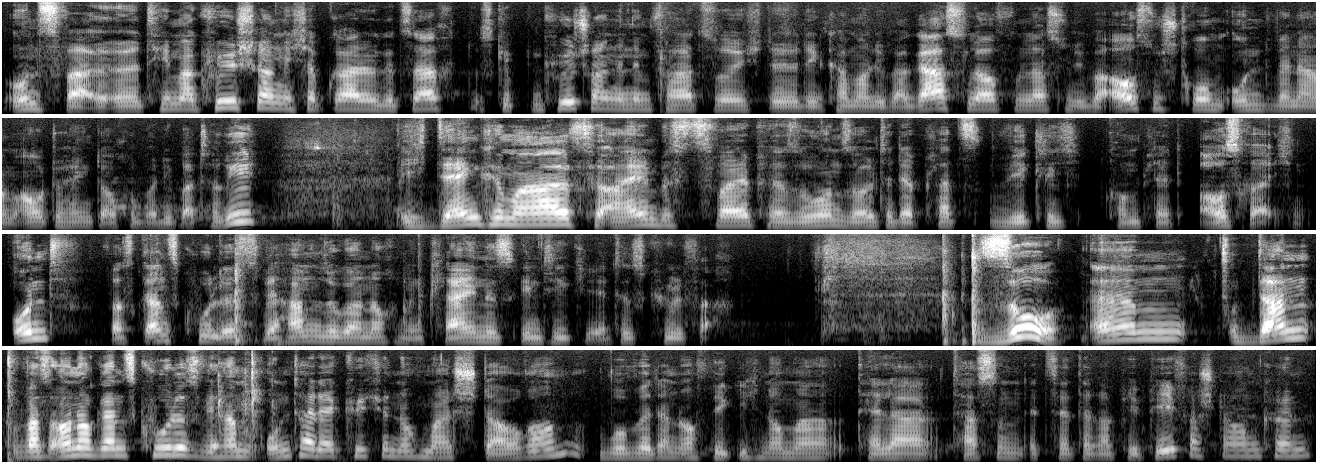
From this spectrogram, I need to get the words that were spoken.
Und zwar äh, Thema Kühlschrank. Ich habe gerade gesagt, es gibt einen Kühlschrank in dem Fahrzeug, äh, den kann man über Gas laufen lassen, über Außenstrom und wenn er am Auto hängt, auch über die Batterie. Ich denke mal, für ein bis zwei Personen sollte der Platz wirklich komplett ausreichen. Und was ganz cool ist, wir haben sogar noch ein kleines integriertes Kühlfach. So, ähm, dann, was auch noch ganz cool ist, wir haben unter der Küche nochmal Stauraum, wo wir dann auch wirklich nochmal Teller, Tassen etc. pp. verstauen können.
